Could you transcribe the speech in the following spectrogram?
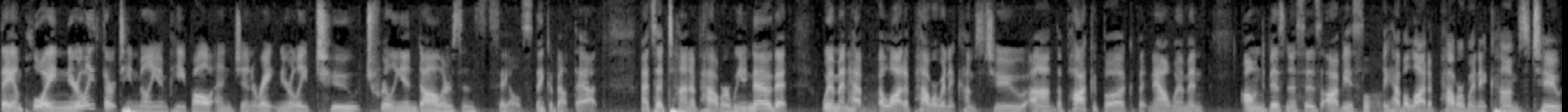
They employ nearly 13 million people and generate nearly $2 trillion in sales. Think about that. That's a ton of power. We know that women have a lot of power when it comes to um, the pocketbook, but now women owned businesses obviously have a lot of power when it comes to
